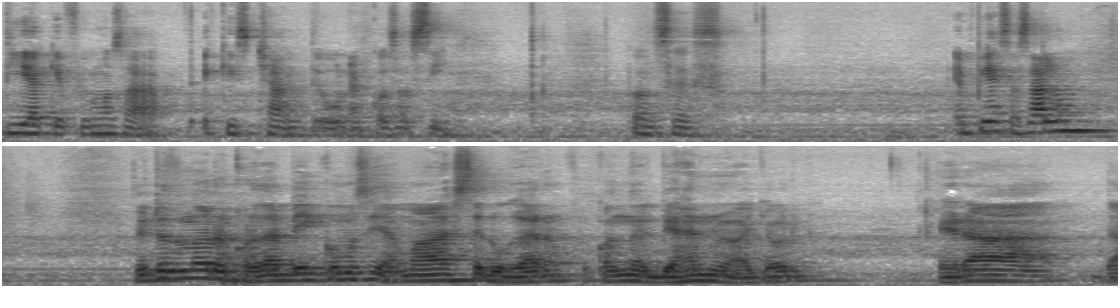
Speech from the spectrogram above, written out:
día que fuimos a X Chante o una cosa así. Entonces, empieza, Salom. Estoy tratando de recordar bien cómo se llamaba este lugar, fue cuando el viaje a Nueva York era The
